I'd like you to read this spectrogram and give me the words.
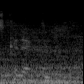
Disconnected.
